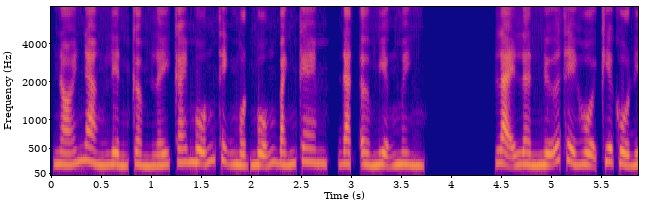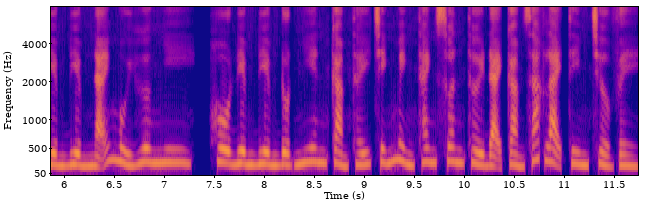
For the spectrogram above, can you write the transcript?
Nói nàng liền cầm lấy cái muỗng thịnh một muỗng bánh kem, đặt ở miệng mình. Lại lần nữa thể hội kia cổ điềm điềm nãi mùi hương nhi, hồ điềm điềm đột nhiên cảm thấy chính mình thanh xuân thời đại cảm giác lại tìm trở về.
